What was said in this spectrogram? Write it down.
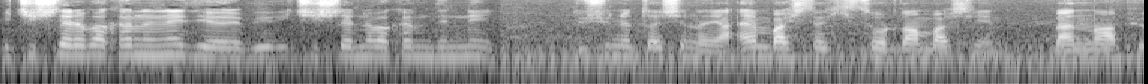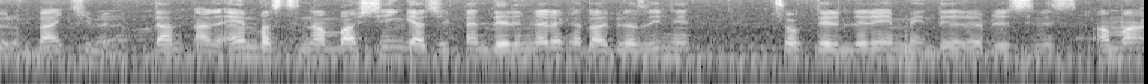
İçişleri Bakanı ne diyor? Bir İçişlerini Bakanı dinleyin. Düşünün taşının ya en baştaki sorudan başlayın. Ben ne yapıyorum? Ben kimim? Ben hani en basitinden başlayın gerçekten derinlere kadar biraz inin. Çok derinlere inmeyin delirebilirsiniz ama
